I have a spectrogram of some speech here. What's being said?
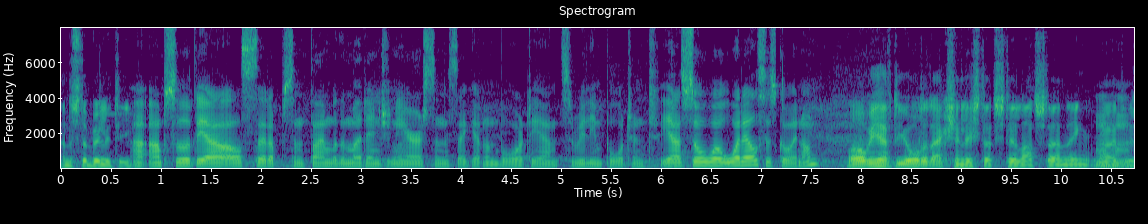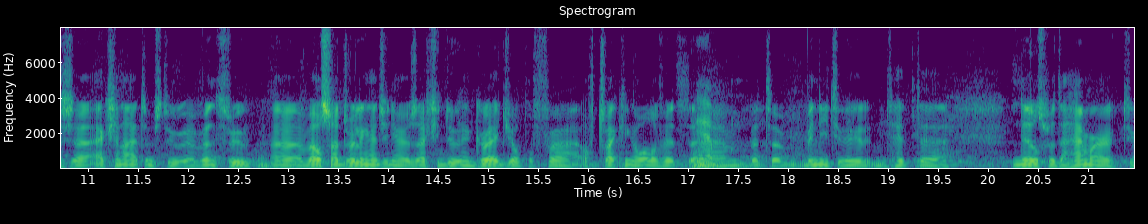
and the stability. Uh, absolutely, I'll set up some time with the mud engineer as soon as I get on board. Yeah, it's really important. Yeah. So uh, what else is going on? Well, we have the audit action list that's still outstanding. Mm -hmm. Right, there's uh, action items to uh, run through. Uh, Wellsite drilling engineer is actually doing a great job of uh, of tracking all of it. Um, yep. But we need to hit the nails with the hammer to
